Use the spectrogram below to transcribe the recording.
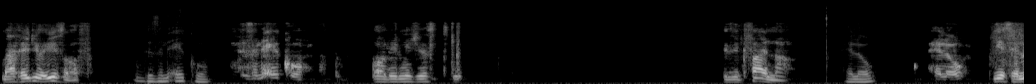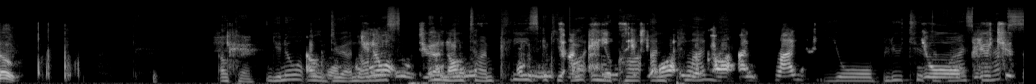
My radio is off. There's an echo. There's an echo. Oh, let me just. Is it fine now? Hello. Hello. Yes, hello. Okay. You know what we'll do, Anonymous? in the meantime, please, if you are in your car, unplug your Bluetooth device, perhaps.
